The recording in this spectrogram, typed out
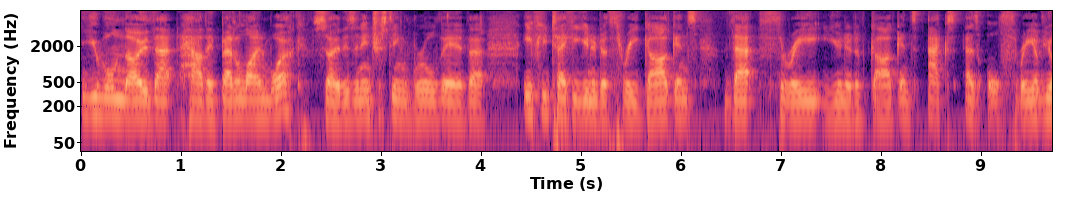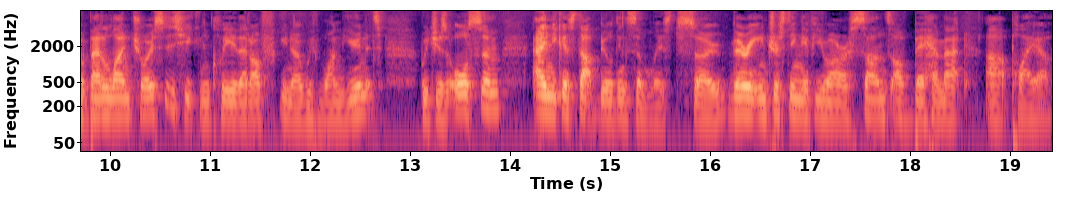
You will know that how their battle line work. So there's an interesting rule there that if you take a unit of three Gargants, that three unit of Gargants acts as all three of your battle line choices. You can clear that off, you know, with one unit which is awesome. And you can start building some lists. So, very interesting if you are a Sons of Behemat uh, player.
